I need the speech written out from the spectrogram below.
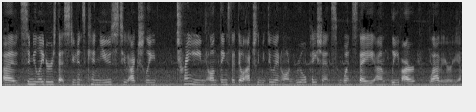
uh, simulators that students can use to actually train on things that they'll actually be doing on real patients once they um, leave our lab area.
